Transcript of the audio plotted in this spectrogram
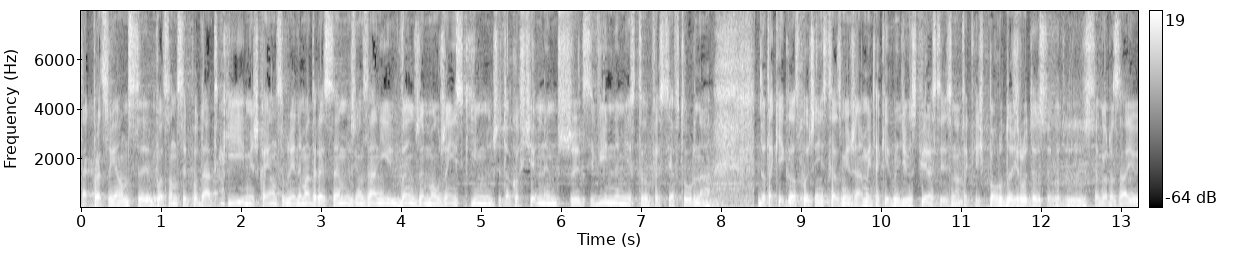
tak pracujący, płacący podatki, mieszkający pod jednym adresem, związani węzłem małżeńskim, czy to kościelnym, czy cywilnym, jest to kwestia wtórna. Do takiego społeczeństwa zmierzamy i takie będziemy wspierać. To jest no, jakiś powrót do źródeł swego, swego rodzaju.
